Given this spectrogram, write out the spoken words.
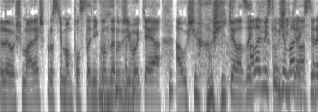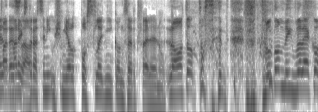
Leoš Mareš, prostě mám poslední koncert v životě a, a už, už jí chtěl asi Ale myslím, že Marek, Stra- Marek Stracený už měl poslední koncert v Edenu. No, to, to, to, o tom bych byl jako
